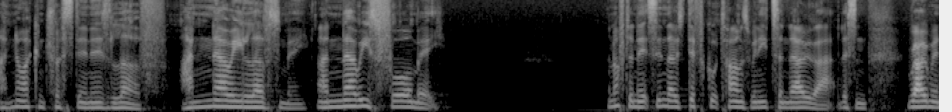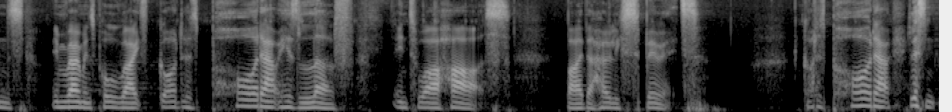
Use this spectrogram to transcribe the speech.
I know I can trust in his love. I know he loves me. I know he's for me. And often it's in those difficult times we need to know that. Listen, Romans, in Romans, Paul writes, God has poured out his love into our hearts by the Holy Spirit. God has poured out. Listen,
